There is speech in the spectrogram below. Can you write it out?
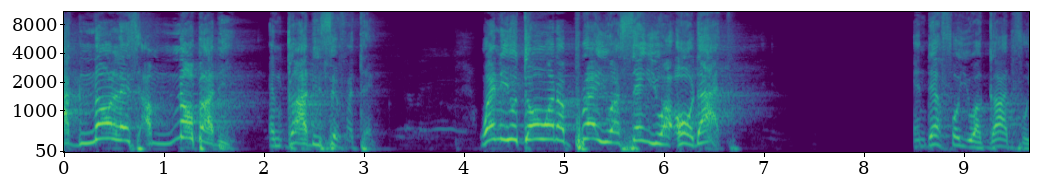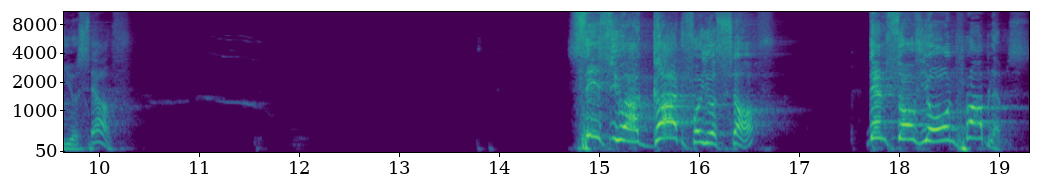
acknowledge I'm nobody and God is everything. When you don't want to pray, you are saying you are all that. And therefore, you are God for yourself. Since you are God for yourself, then solve your own problems.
